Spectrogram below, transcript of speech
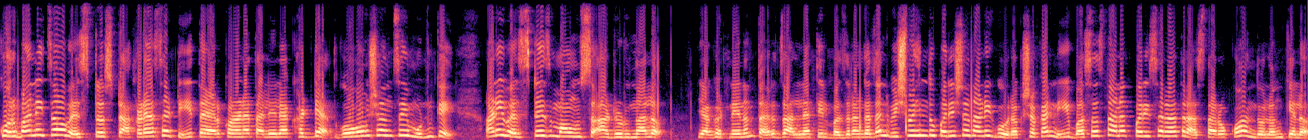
कुर्बानीचं वेस्टस टाकण्यासाठी तयार करण्यात आलेल्या खड्ड्यात गोवंशांचे मुंडके आणि वेस्टेज मांस आढळून आलं. या घटनेनंतर जालन्यातील बजरंग दल विश्व हिंदू परिषद आणि गोरक्षकांनी बसस्थानक परिसरात रास्ता रोको आंदोलन केलं.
